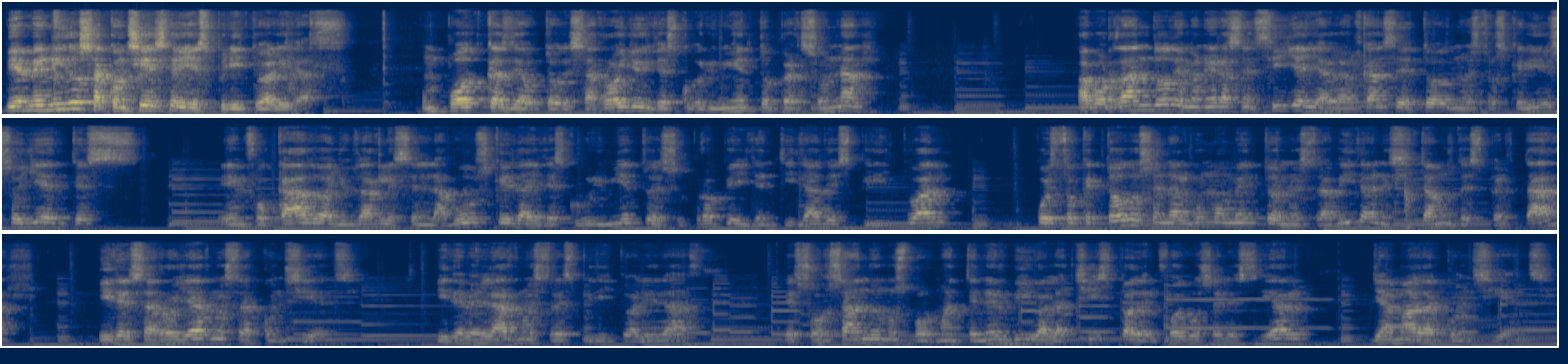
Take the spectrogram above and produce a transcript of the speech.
Bienvenidos a Conciencia y Espiritualidad un podcast de autodesarrollo y descubrimiento personal, abordando de manera sencilla y al alcance de todos nuestros queridos oyentes, enfocado a ayudarles en la búsqueda y descubrimiento de su propia identidad espiritual, puesto que todos en algún momento de nuestra vida necesitamos despertar y desarrollar nuestra conciencia y develar nuestra espiritualidad esforzándonos por mantener viva la chispa del fuego celestial llamada conciencia,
